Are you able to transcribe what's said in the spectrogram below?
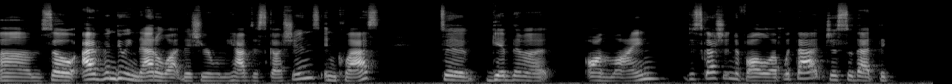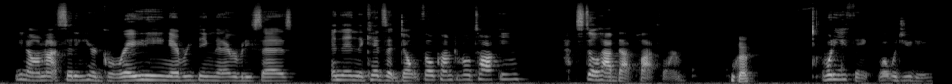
Um, so I've been doing that a lot this year when we have discussions in class to give them a online discussion to follow up with that, just so that the you know I'm not sitting here grading everything that everybody says, and then the kids that don't feel comfortable talking still have that platform. Okay. What do you think? What would you do?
